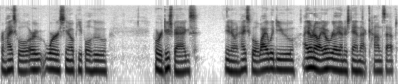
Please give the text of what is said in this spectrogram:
from high school or worse, you know, people who who are douchebags, you know, in high school. Why would you? I don't know. I don't really understand that concept.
